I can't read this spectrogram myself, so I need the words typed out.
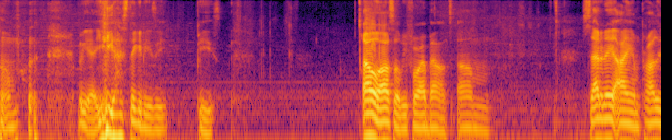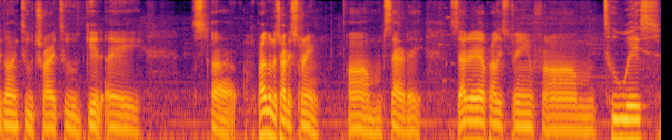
Um, but yeah, you guys take it easy. Peace. Oh, also before I bounce, um. Saturday, I am probably going to try to get a. Uh, probably going to try to stream. Um, Saturday. Saturday, I'll probably stream from two ish,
